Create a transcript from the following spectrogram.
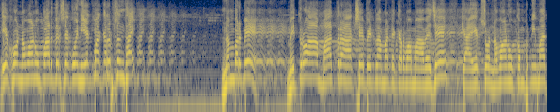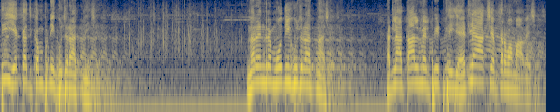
એકસો નવ્વાણું પારદર્શક હોય ને એકમાં કરપ્શન થાય? નંબર બે, મિત્રો, આ માત્ર આક્ષેપ એટલા માટે કરવામાં આવે છે કે આ એકસો નવ્વાણું કંપનીમાંથી એક જ કંપની ગુજરાતની છે. નરેન્દ્ર મોદી ગુજરાતના છે. એટલે આ તાલમેલ ફિટ થઈ જાય. એટલે આક્ષેપ કરવામાં આવે છે.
